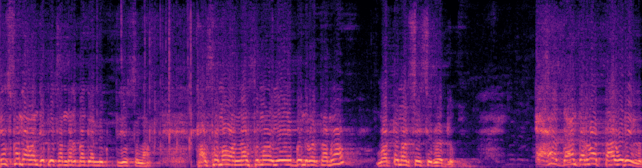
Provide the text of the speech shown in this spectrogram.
తీసుకున్నామని చెప్పి సందర్భంగా మీకు గుర్తు చేస్తున్నాం. కష్టమో నష్టమో ఏ ఇబ్బంది పడతామో మొట్టమొదటి సీసీ రోడ్లు. దాని తర్వాత తాగునీళ్ళు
